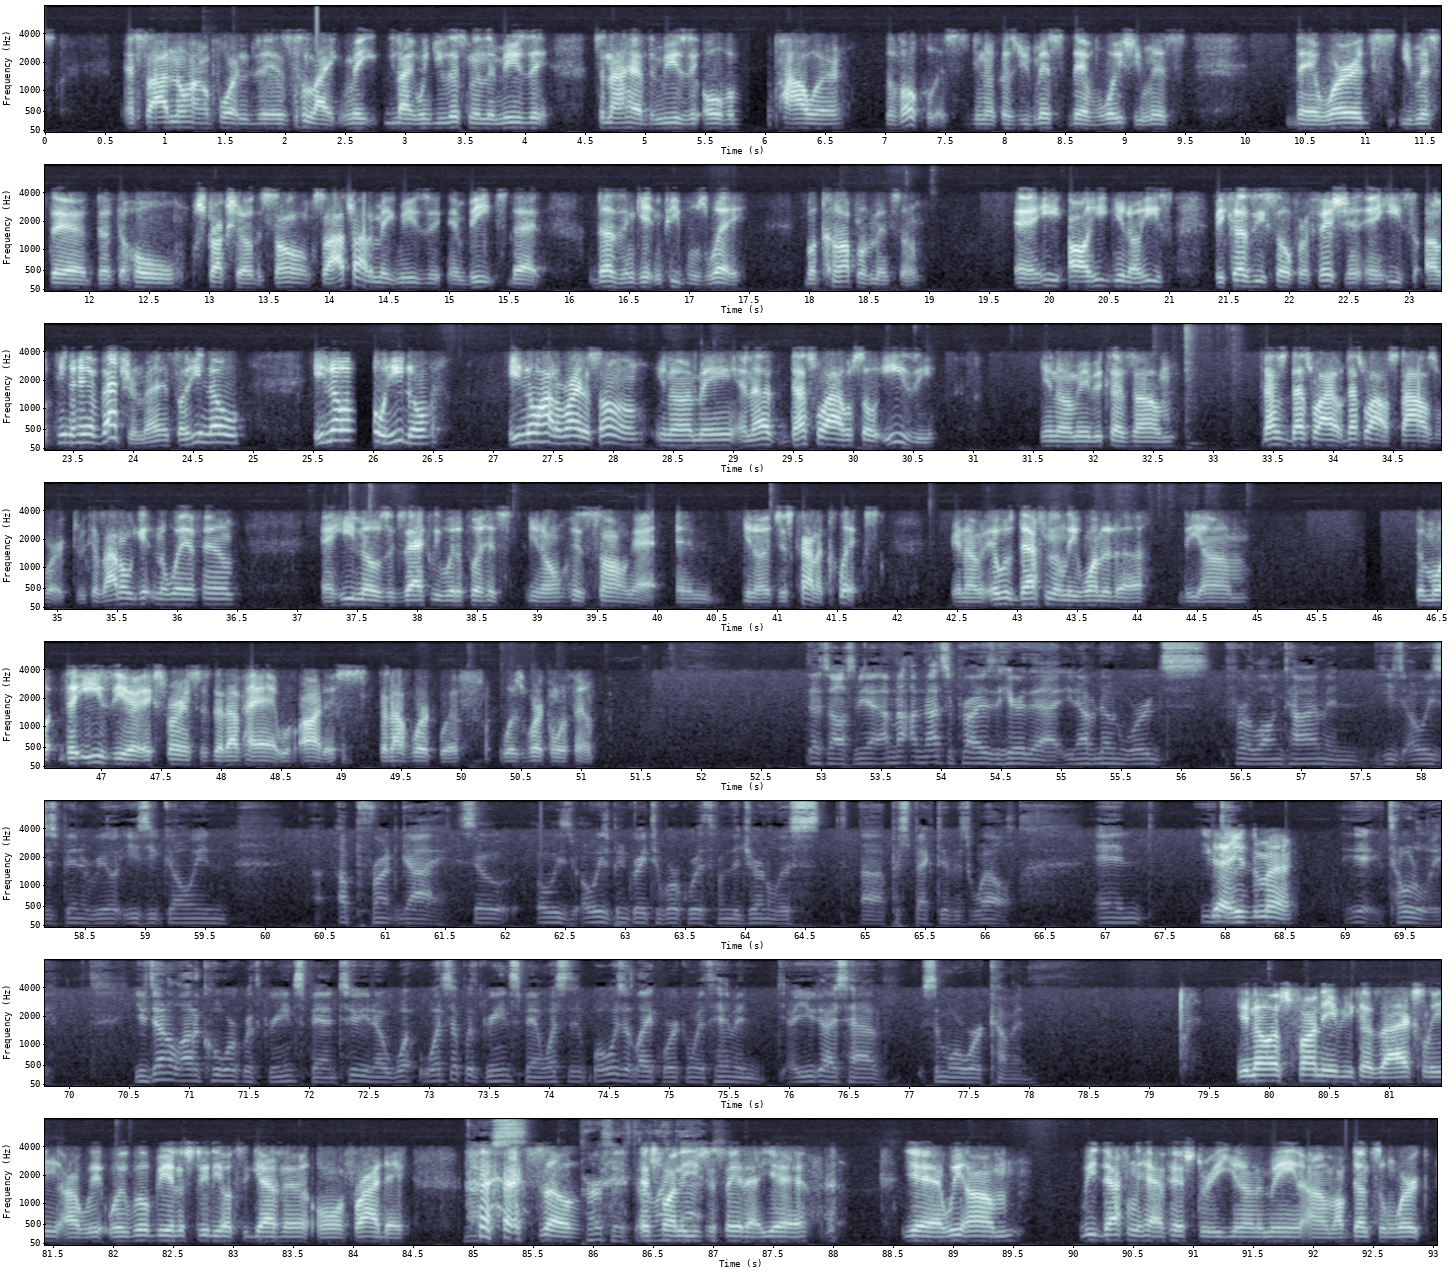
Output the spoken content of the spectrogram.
and so I know how important it is to like make like when you listen to music to not have the music overpower the vocalist. You know, because you miss their voice, you miss their words, you miss their the, the whole structure of the song. So I try to make music and beats that doesn't get in people's way, but complements them. And he, all he, you know, he's because he's so proficient and he's, uh, you know, he's a veteran, man. So he know, he know what he doing. He know how to write a song. You know what I mean? And that that's why it was so easy. You know what I mean? Because um, that's that's why that's why our styles worked because I don't get in the way of him, and he knows exactly where to put his you know his song at, and you know it just kind of clicks. You know, it was definitely one of the the um the more the easier experiences that I've had with artists that I've worked with was working with him. That's awesome. Yeah, I'm not I'm not surprised to hear that. You know, I've known Words for a long time, and he's always just been a real easygoing, uh, upfront guy. So always always been great to work with from the journalist uh, perspective as well. And yeah, done, he's the man. Yeah, totally. You've done a lot of cool work with Greenspan too. You know what what's up with Greenspan? What's what was it like working with him? And you guys have some more work coming. You know, it's funny because I actually uh, we we will be in the studio together on Friday. Nice. so perfect. I it's like funny that. you should say that. Yeah, yeah. We um we definitely have history. You know what I mean? Um, I've done some work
